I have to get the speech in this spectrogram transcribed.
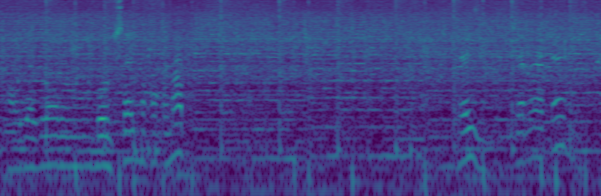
Tayo gagawa ng bonsai na coconut. Okay, yan natin.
